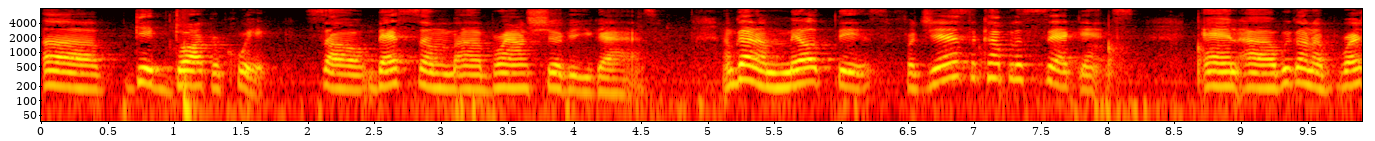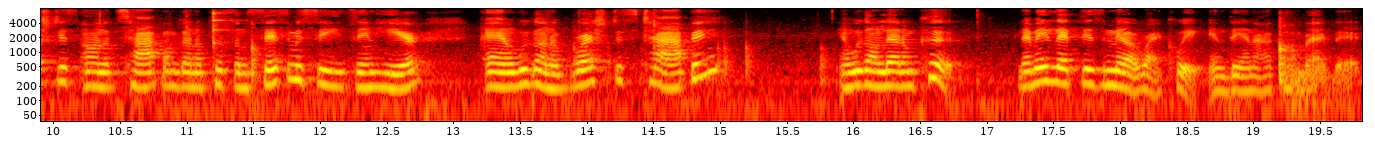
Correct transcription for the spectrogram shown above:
uh, get darker quick. So that's some uh, brown sugar, you guys. I'm gonna melt this for just a couple of seconds. And uh, we're gonna brush this on the top. I'm gonna put some sesame seeds in here. And we're gonna brush this topping. And we're gonna let them cook. Let me let this melt right quick. And then I'll come back back.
